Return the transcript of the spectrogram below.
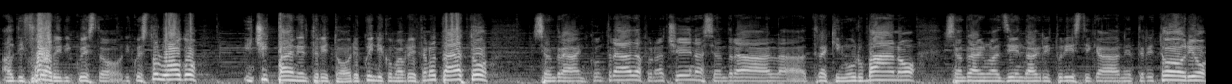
al di fuori di questo, di questo luogo in città e nel territorio. Quindi come avrete notato si andrà in contrada per una cena, si andrà al trekking urbano, si andrà in un'azienda agrituristica nel territorio,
